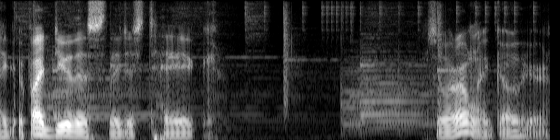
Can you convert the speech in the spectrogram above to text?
Like, if I do this, they just take. So where do I want to go here?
